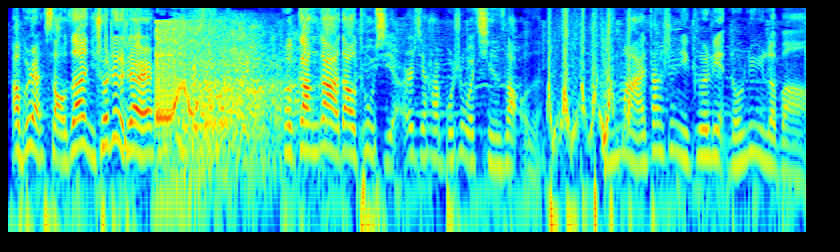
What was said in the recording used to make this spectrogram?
啊，不是嫂子，你说这个事儿，我尴尬到吐血，而且还不是我亲嫂子。”妈呀！当时你哥脸都绿了吧？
